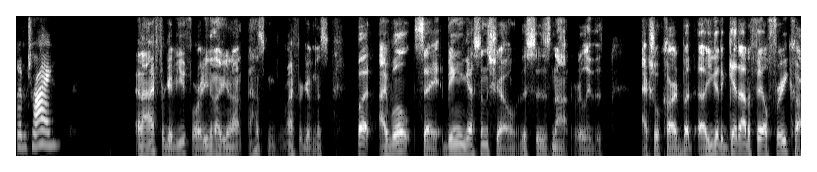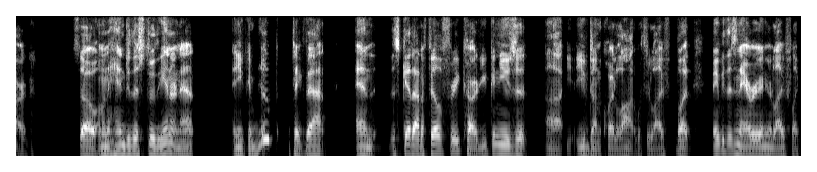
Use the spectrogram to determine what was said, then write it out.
But I'm trying. And I forgive you for it, even though you're not asking for my forgiveness. But I will say, being a guest on the show, this is not really the actual card, but uh, you got a get out of fail free card. So I'm going to hand you this through the internet, and you can bloop take that. And this get out of fail free card, you can use it. Uh, you've done quite a lot with your life, but maybe there's an area in your life like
